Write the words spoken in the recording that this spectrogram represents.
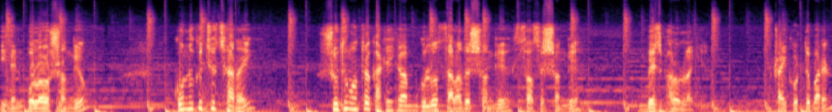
ইভেন পোলাওর সঙ্গেও। কোনো কিছু ছাড়াই শুধুমাত্র কাঠি কাপগুলো সালাদের সঙ্গে সসের সঙ্গে বেশ ভালো লাগে। ট্রাই করতে পারেন।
